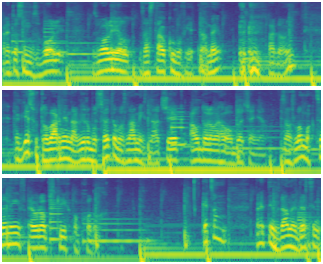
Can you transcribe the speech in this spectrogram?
Preto som zvolil, zvolil zastávku vo Vietname, pardon, kde sú továrne na výrobu svetovo známych značiek outdoorového oblečenia za zlomok ceny v európskych obchodoch. Keď som predtým v danej destin-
